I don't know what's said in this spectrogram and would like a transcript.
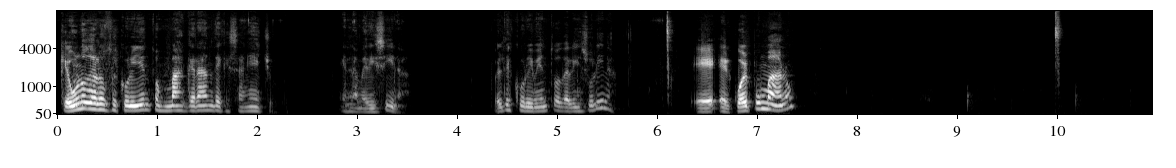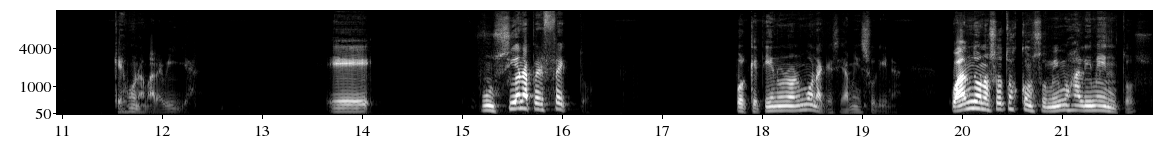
que uno de los descubrimientos más grandes que se han hecho en la medicina fue el descubrimiento de la insulina. Eh, el cuerpo humano, que es una maravilla, eh, funciona perfecto porque tiene una hormona que se llama insulina. Cuando nosotros consumimos alimentos,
